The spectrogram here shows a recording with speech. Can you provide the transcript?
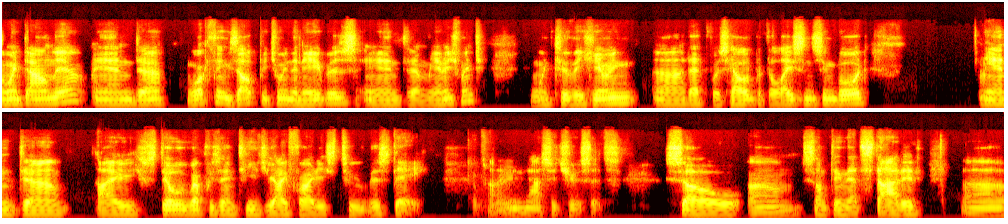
I went down there and uh, worked things out between the neighbors and uh, management went to the hearing uh, that was held with the licensing board. And uh, I still represent TGI Fridays to this day uh, in Massachusetts. So um, something that started uh,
